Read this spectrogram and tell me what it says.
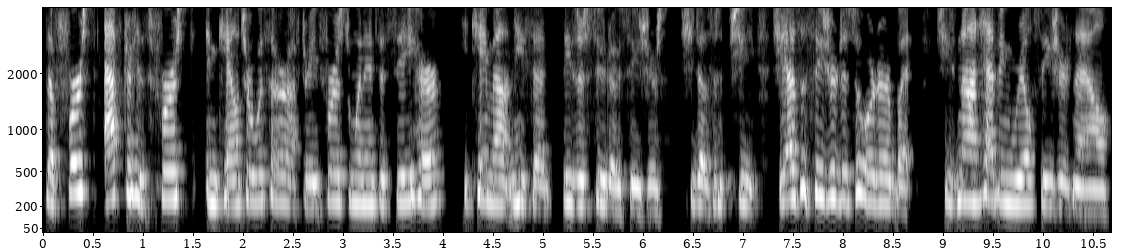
the first after his first encounter with her after he first went in to see her he came out and he said these are pseudo seizures she doesn't she she has a seizure disorder but she's not having real seizures now.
